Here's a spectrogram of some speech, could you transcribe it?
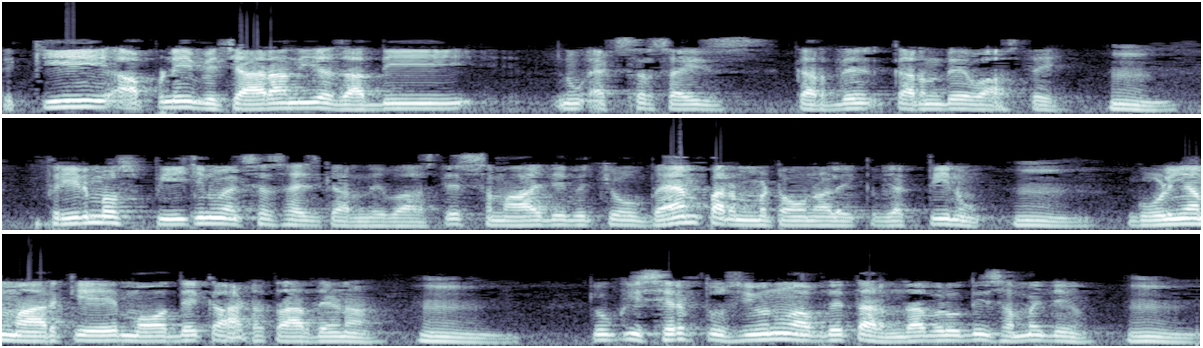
ਤੇ ਕੀ ਆਪਣੀ ਵਿਚਾਰਾਂ ਦੀ ਆਜ਼ਾਦੀ ਨੂੰ ਐਕਸਰਸਾਈਜ਼ ਕਰਦੇ ਕਰਨ ਦੇ ਵਾਸਤੇ? ਹੂੰ। ਫਰੀडम ਆਫ ਸਪੀਚ ਨੂੰ ਐਕਸਰਸਾਈਜ਼ ਕਰਨ ਦੇ ਵਾਸਤੇ ਸਮਾਜ ਦੇ ਵਿੱਚੋਂ ਵਹਿਮ ਭਰਮ ਮਟਾਉਣ ਵਾਲੇ ਇੱਕ ਵਿਅਕਤੀ ਨੂੰ ਹੂੰ। ਗੋਲੀਆਂ ਮਾਰ ਕੇ ਮੌਤ ਦੇ ਘਾਟ ਉਤਾਰ ਦੇਣਾ। ਹੂੰ। ਕਿਉਂਕਿ ਸਿਰਫ ਤੁਸੀਂ ਉਹਨੂੰ ਆਪਦੇ ਧਰਮ ਦਾ ਵਿਰੋਧੀ ਸਮਝਦੇ ਹੋ। ਹੂੰ।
